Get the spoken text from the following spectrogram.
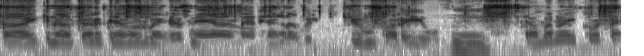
സഹായിക്കുന്ന ആൾക്കാരൊക്കെ ഞങ്ങളോട് ഭയങ്കര സ്നേഹമാണ് ഞങ്ങളെ വിളിക്കും പറയും. ഞാൻ പറഞ്ഞ ആയിക്കോട്ടെ.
